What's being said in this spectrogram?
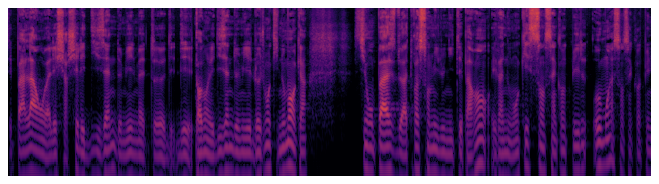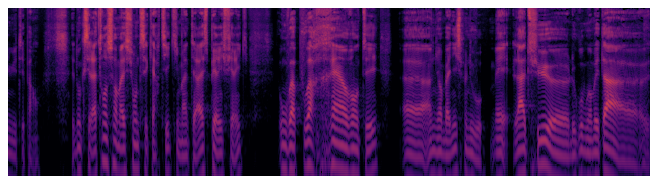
c'est pas là où on va aller chercher les dizaines de milliers de des, pardon, les dizaines de milliers de logements qui nous manquent. Hein. Si on passe de à 300 000 unités par an, il va nous manquer 150 000, au moins 150 000 unités par an. Et donc, c'est la transformation de ces quartiers qui m'intéresse, périphériques. On va pouvoir réinventer euh, un urbanisme nouveau. Mais là-dessus, euh, le groupe Gambetta, euh,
